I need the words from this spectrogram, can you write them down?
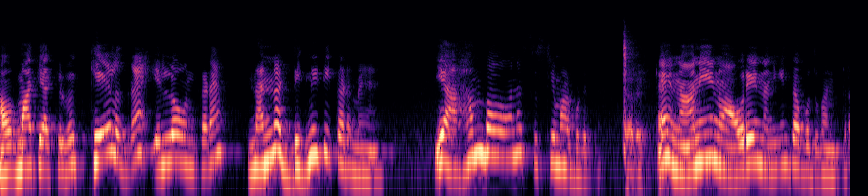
ಅವ್ರ ಮಾತು ಯಾಕೆ ಕೇಳ್ಬೇಕು ಕೇಳಿದ್ರೆ ಎಲ್ಲೋ ಒಂದು ಕಡೆ ನನ್ನ ಡಿಗ್ನಿಟಿ ಕಡಿಮೆ. ಈ ಅಹಂಭಾವನ ಸೃಷ್ಟಿ ಮಾಡಿಬಿಡುತ್ತೆ. ಏ ನಾನೇನು ಅವರೇ ನನಗಿಂತ ಬುದ್ಧಿವಂತರ?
